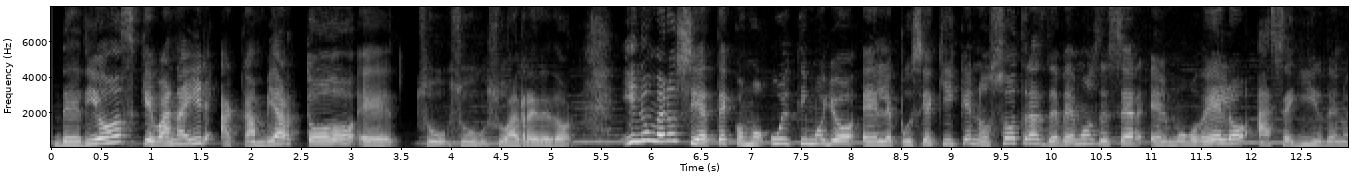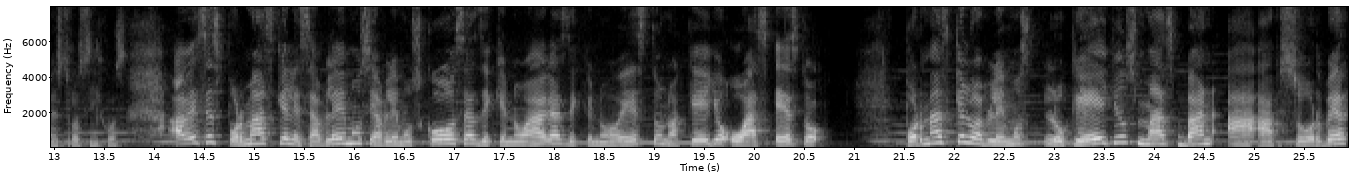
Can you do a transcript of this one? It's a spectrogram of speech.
de Dios que van a ir a cambiar todo, su, alrededor. Y número siete, como último yo eh, le puse aquí que nosotras debemos de ser el modelo a seguir de nuestros hijos. A veces por más que les hablemos y hablemos cosas de que no hagas, de que no esto, no aquello, o haz esto, por más que lo hablemos, lo que ellos más van a absorber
